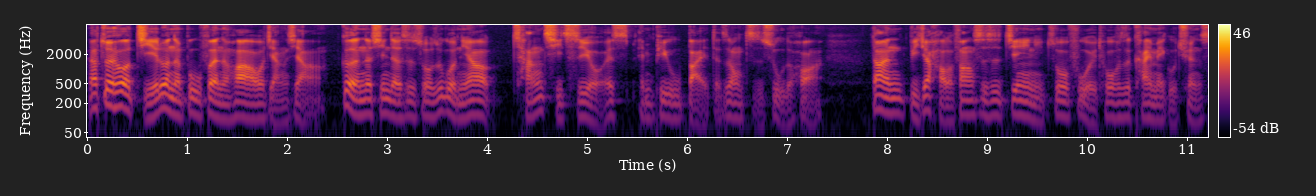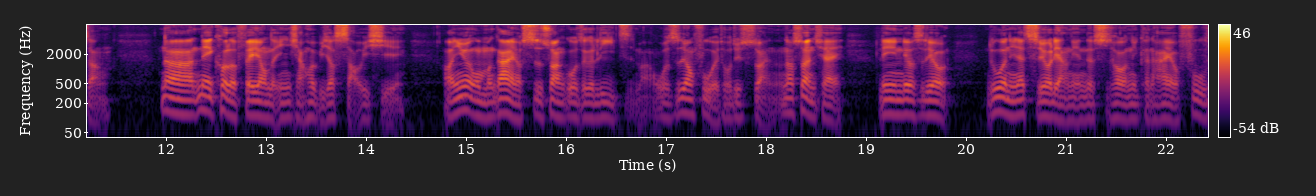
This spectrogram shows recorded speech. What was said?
那最后结论的部分的话，我讲一下啊，个人的心得是说，如果你要长期持有 S M P 五百的这种指数的话，当然比较好的方式是建议你做副委托或是开美股券商，那内扣的费用的影响会比较少一些。啊，因为我们刚才有试算过这个例子嘛，我是用副委托去算，那算起来零零六四六，如果你在持有两年的时候，你可能还有负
